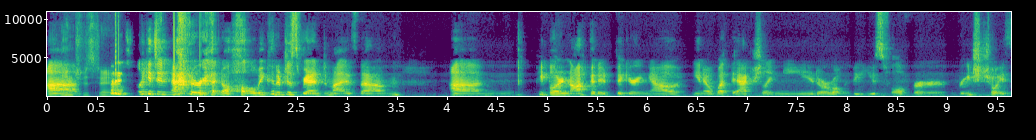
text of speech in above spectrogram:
um, Interesting. but it's like it didn't matter at all we could have just randomized them um, people are not good at figuring out you know what they actually need or what would be useful for for each choice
